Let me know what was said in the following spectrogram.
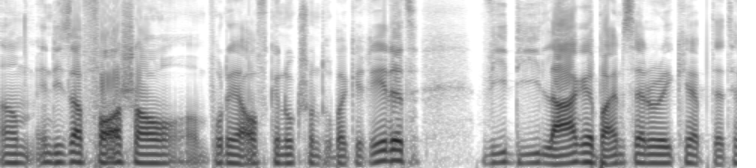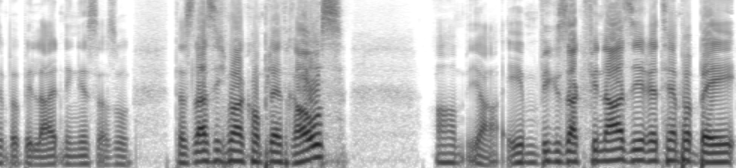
ähm, in dieser Vorschau, wurde ja oft genug schon drüber geredet, wie die Lage beim Salary Cap der Tampa Bay Lightning ist. Also das lasse ich mal komplett raus. Ähm, ja, eben wie gesagt, Finalserie Tampa Bay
